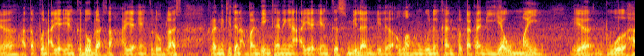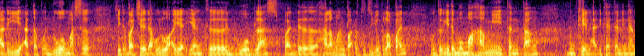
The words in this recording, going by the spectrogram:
ya ataupun ayat yang ke-12 lah ayat yang ke-12 kerana kita nak bandingkan dengan ayat yang ke-9 bila Allah menggunakan perkataan yaumain ya dua hari ataupun dua masa. Kita baca dahulu ayat yang ke-12 pada halaman 478 untuk kita memahami tentang mungkin ada kaitan dengan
